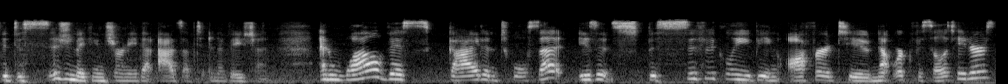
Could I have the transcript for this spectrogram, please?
the decision making journey that adds up to innovation. And while this guide and tool set isn't specifically being offered to network facilitators,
